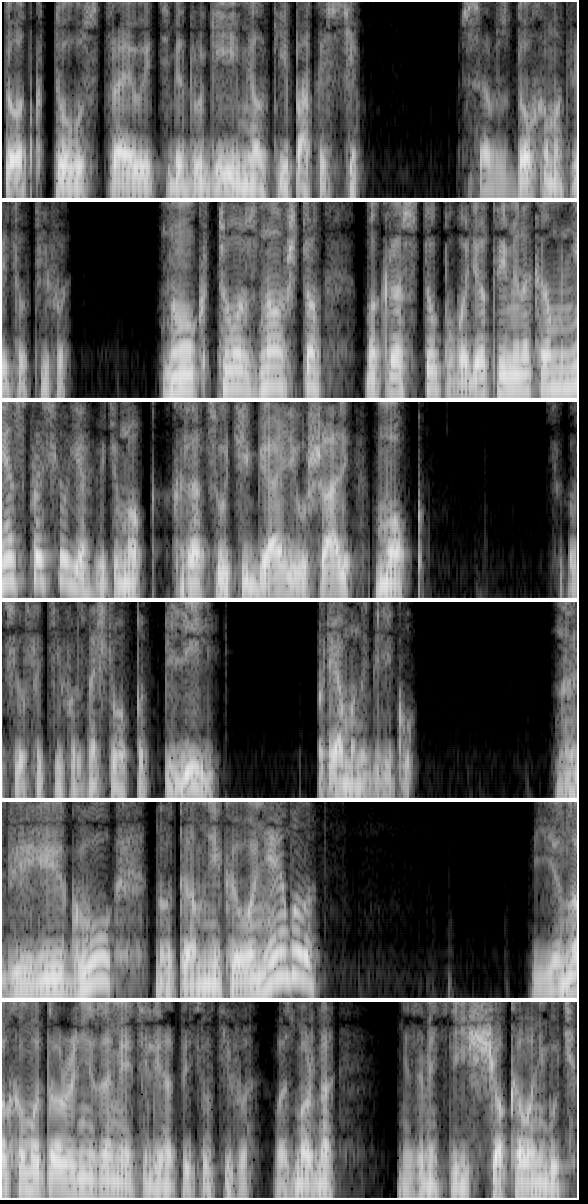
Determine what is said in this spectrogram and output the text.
«Тот, кто устраивает тебе другие мелкие пакости», — со вздохом ответил Кифа. «Но кто знал, что макроступ попадет именно ко мне?» — спросил я. «Ведь мог оказаться у тебя или у Шали». «Мог», — согласился Кифа. «Значит, его подпилили прямо на берегу». «На берегу? Но там никого не было». «Еноха мы тоже не заметили», — ответил Кифа. «Возможно, не заметили еще кого-нибудь».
